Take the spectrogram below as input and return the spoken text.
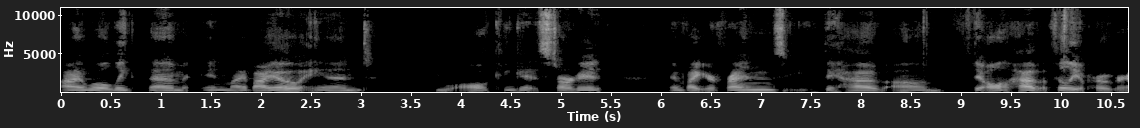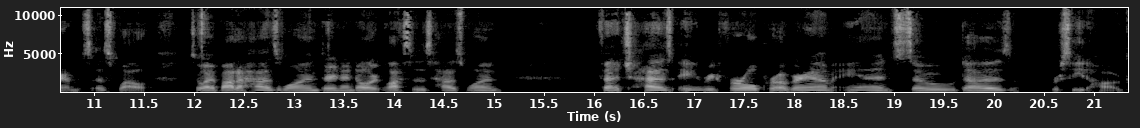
I will link them in my bio and you all can get started. Invite your friends. They have um, they all have affiliate programs as well. So Ibotta has one, $39 glasses has one. Fetch has a referral program and so does Receipt Hog.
